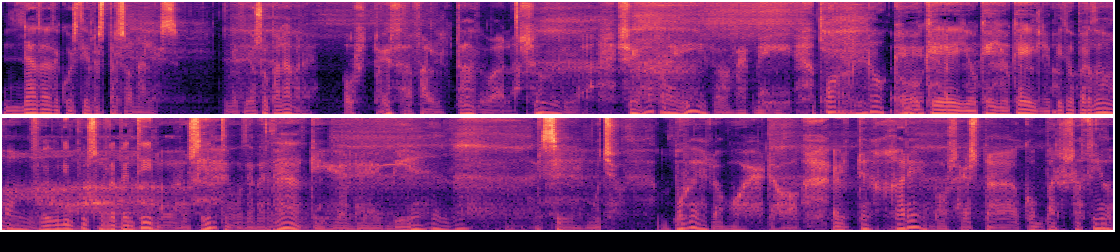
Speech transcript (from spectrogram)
Nada de cuestiones personales. Me dio su palabra. Usted ha faltado a la suya. Se ha reído de mí. Por lo que Ok, ok, ok, le pido perdón. Fue un impulso repentino, lo siento, de verdad. tiene miedo. Sí, mucho. Bueno, bueno, eh, dejaremos esta conversación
